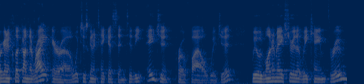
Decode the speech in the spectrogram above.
we're going to click on the right arrow, which is going to take us into the agent profile widget. We would want to make sure that we came through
